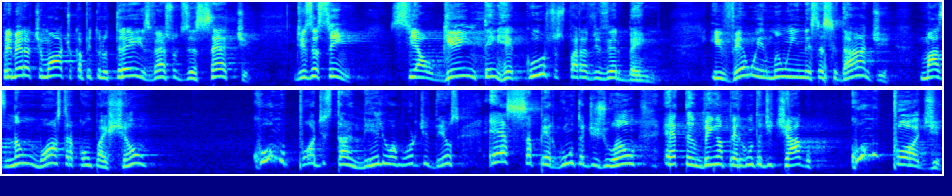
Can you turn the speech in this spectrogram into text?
1 Timóteo capítulo 3, verso 17, Diz assim: se alguém tem recursos para viver bem e vê um irmão em necessidade, mas não mostra compaixão, como pode estar nele o amor de Deus? Essa pergunta de João é também a pergunta de Tiago: como pode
